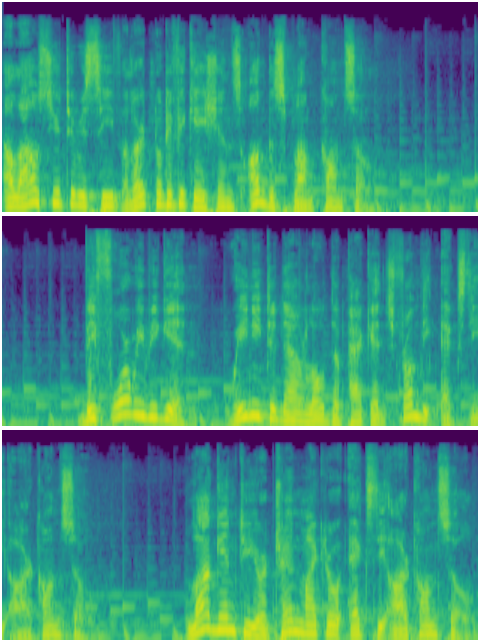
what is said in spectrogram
allows you to receive alert notifications on the Splunk console. Before we begin, we need to download the package from the XDR console. Log in to your Trend Micro XDR console.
